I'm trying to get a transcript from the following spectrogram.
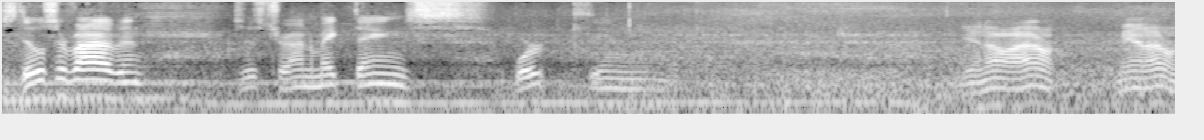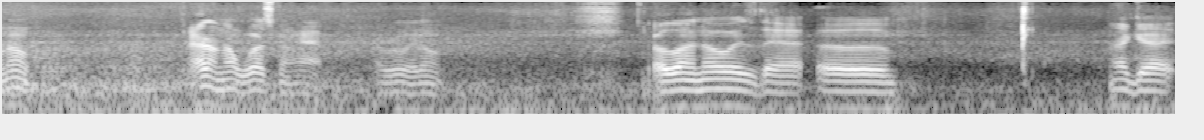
still surviving, just trying to make things work, and you know, I don't, man, I don't know, I don't know what's gonna happen. I really don't. All I know is that uh, I got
